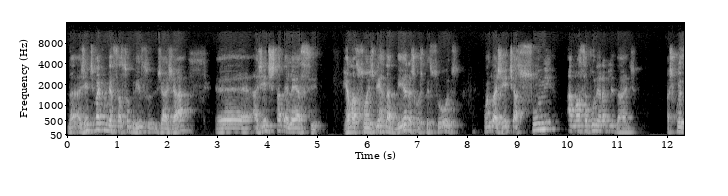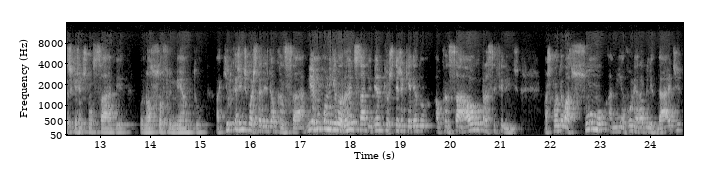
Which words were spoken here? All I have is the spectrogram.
Né? A gente vai conversar sobre isso já já. É, a gente estabelece relações verdadeiras com as pessoas quando a gente assume a nossa vulnerabilidade, as coisas que a gente não sabe, o nosso sofrimento, aquilo que a gente gostaria de alcançar, mesmo como ignorante, sabe? Mesmo que eu esteja querendo alcançar algo para ser feliz. Mas quando eu assumo a minha vulnerabilidade,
